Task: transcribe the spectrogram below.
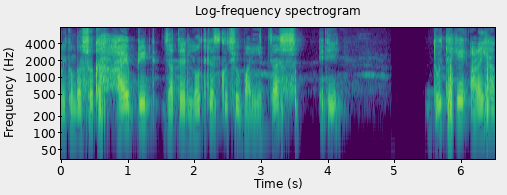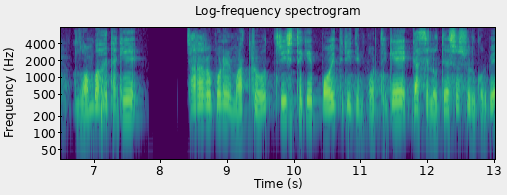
আলাইকুম দর্শক। হাইব্রিড জাতের লতিরাজ কচু বাড়ির চাষ, এটি দুই থেকে আড়াই হাত লম্বা হয়ে থাকে। চারা রোপণের মাত্র ত্রিশ থেকে পঁয়ত্রিশ দিন পর থেকে গাছে লতি আসা শুরু করবে।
